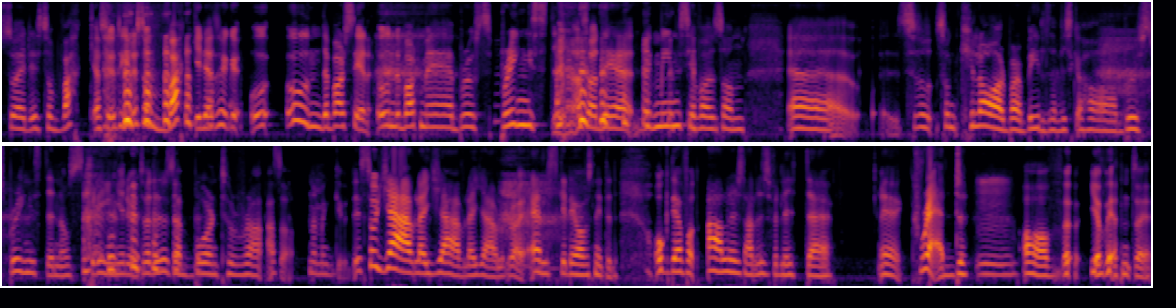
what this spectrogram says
så är det så vackert, alltså jag tycker det är så vackert, jag tycker underbar scen, underbart med Bruce Springsteen, alltså det, det minns jag var en sån eh, så, sån klar bara bild, att vi ska ha Bruce Springsteen och springer ut, det är så här born to run, alltså nej men gud, det är så jävla jävla jävla bra, jag älskar det avsnittet. Och det har fått alldeles alldeles för lite eh, cred Mm. av, jag vet inte,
